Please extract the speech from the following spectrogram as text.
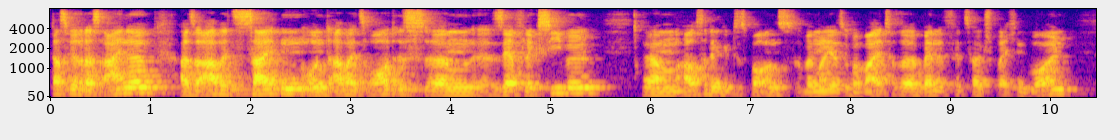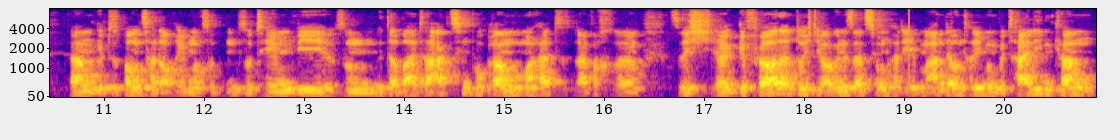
das wäre das eine. Also Arbeitszeiten und Arbeitsort ist ähm, sehr flexibel. Ähm, außerdem gibt es bei uns, wenn wir jetzt über weitere Benefits halt sprechen wollen, ähm, gibt es bei uns halt auch eben noch so, so Themen wie so ein Mitarbeiteraktienprogramm, wo man halt einfach äh, sich äh, gefördert durch die Organisation halt eben an der Unternehmung beteiligen kann.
